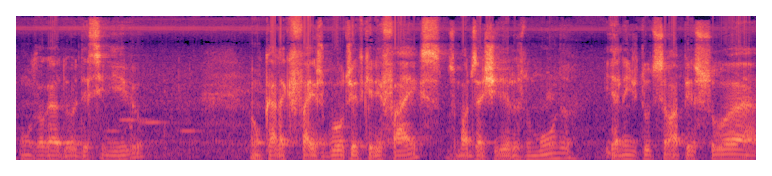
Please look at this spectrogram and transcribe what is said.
com um jogador desse nível. Um cara que faz gol do jeito que ele faz, os maiores artilheiros do mundo, e além de tudo ser uma pessoa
